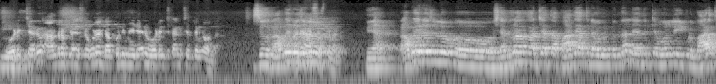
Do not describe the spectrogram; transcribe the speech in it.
ఓడించారు. ఆంధ్రప్రదేశ్లో కూడా డబ్బుని మీడియాని ఓడించడానికి సిద్ధంగా ఉన్నారు. సో రాబోయే రోజుల్లో. రాబోయే రోజుల్లో శర్మ గారి చేత పాదయాత్ర ఏమైనా ఉంటుందా? లేదంటే ఓన్లీ ఇప్పుడు భారత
